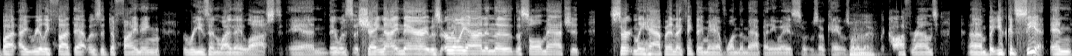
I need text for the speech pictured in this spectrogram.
But I really thought that was a defining reason why they lost. And there was a Shang Nine there. It was early on in the the Seoul match. It certainly happened. I think they may have won the map anyways, so it was okay. It was one of the, Mhm. the Koth rounds. Um, but you could see it. And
